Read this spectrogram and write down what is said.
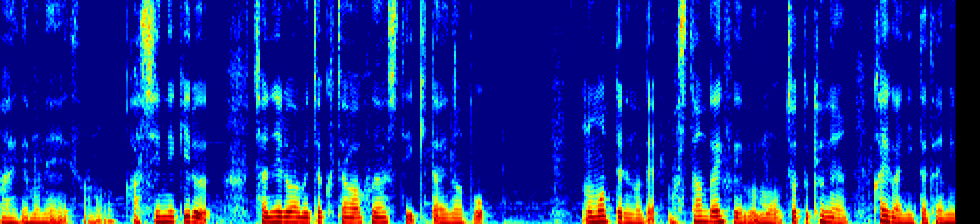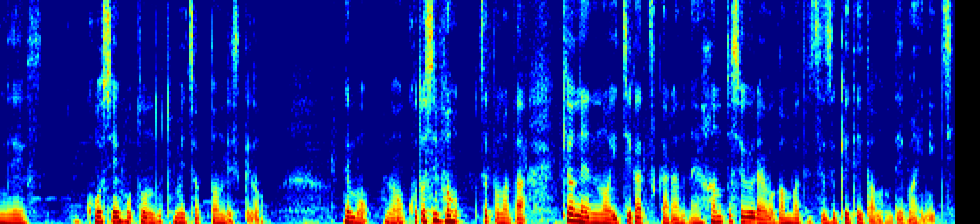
はいでもねあの発信できるチャンネルはめちゃくちゃ増やしていきたいなと思ってるので、まあ、スタンド FM もちょっと去年海外に行ったタイミングです。更新ほとんど止めちゃったんですけど。でもあの今年も ちょっとまた去年の1月からね半年ぐらいは頑張って続けてたので毎日。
